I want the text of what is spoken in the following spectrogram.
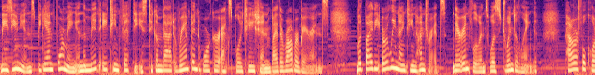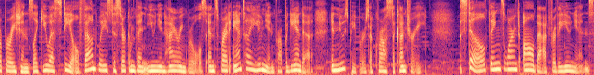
These unions began forming in the mid 1850s to combat rampant worker exploitation by the robber barons. But by the early 1900s, their influence was dwindling. Powerful corporations like U.S. Steel found ways to circumvent union hiring rules and spread anti union propaganda in newspapers across the country. Still, things weren't all bad for the unions.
